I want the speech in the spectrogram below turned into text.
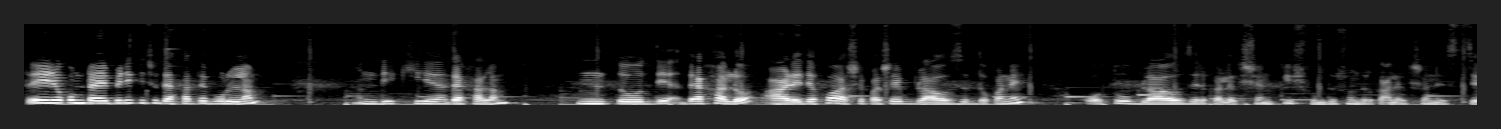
তো এইরকম টাইপেরই কিছু দেখাতে বললাম, দেখিয়ে দেখালাম। তো দেখাল। আর এই দেখো আশেপাশে ব্লাউজের দোকানে কত ব্লাউজের কালেকশন কি সুন্দর সুন্দর কালেকশন এসছে।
